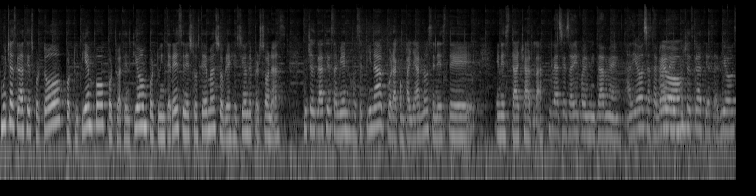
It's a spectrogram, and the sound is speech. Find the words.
Muchas gracias por todo, por tu tiempo, por tu atención, por tu interés en estos temas sobre gestión de personas. Muchas gracias también, Josefina, por acompañarnos en, este, en esta charla. Gracias, Ari, por invitarme. Adiós, hasta luego. muchas gracias, adiós.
